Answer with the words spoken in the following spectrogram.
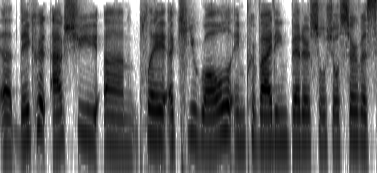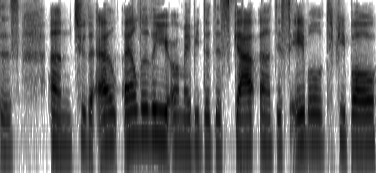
uh, they could actually um, play a key role in providing better social services um, to the el- elderly or maybe the disga- uh, disabled people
